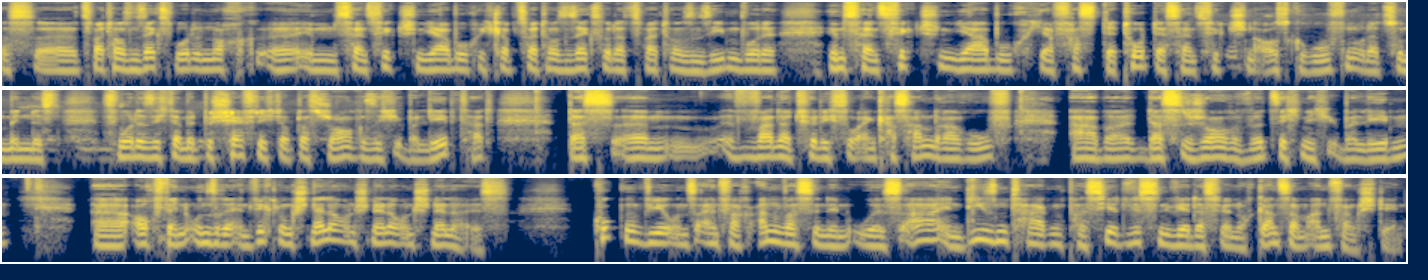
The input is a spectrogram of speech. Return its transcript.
das äh, 2006 wurde noch äh, im Science-Fiction-Jahrbuch, ich glaube 2006 oder 2007 wurde im Science-Fiction-Jahrbuch ja fast der Tod der Science-Fiction ausgerufen oder zumindest es wurde sich damit beschäftigt, ob das Genre sich überlebt hat. Das ähm, war natürlich so ein Cassandra-Ruf, aber das Genre wird sich nicht überleben, äh, auch wenn unsere Entwicklung schneller und schneller und schneller ist. gucken wir uns einfach an, was in den USA in diesen Tagen passiert, wissen wir, dass wir noch ganz am Anfang stehen.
